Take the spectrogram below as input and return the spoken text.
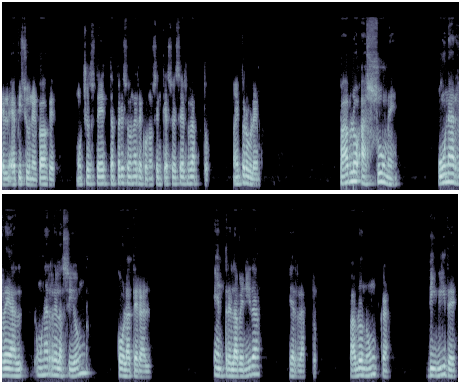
el episunekage, Muchos de estas personas reconocen que eso es el rapto. No hay problema. Pablo asume una, real, una relación colateral entre la venida y el rapto. Pablo nunca divide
